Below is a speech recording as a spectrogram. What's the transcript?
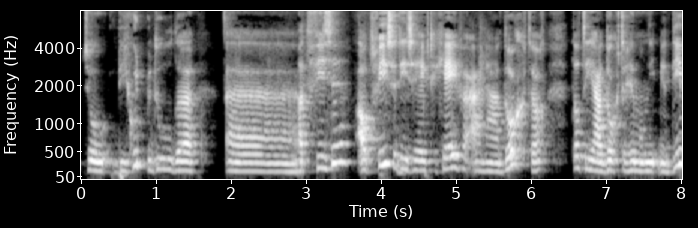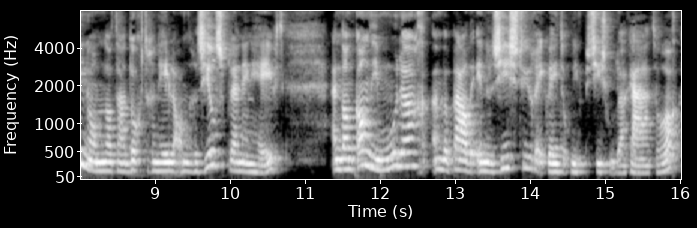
zo die goed bedoelde eh, Adviezen? adviezen die ze heeft gegeven aan haar dochter, dat die haar dochter helemaal niet meer dienen, omdat haar dochter een hele andere zielsplanning heeft. En dan kan die moeder een bepaalde energie sturen. Ik weet ook niet precies hoe dat gaat hoor.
